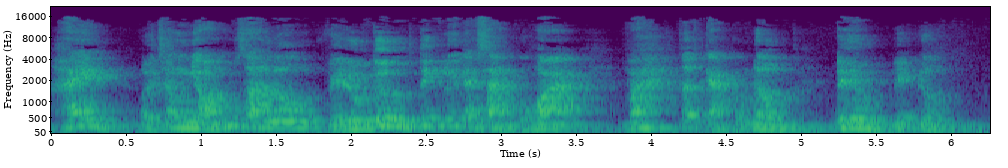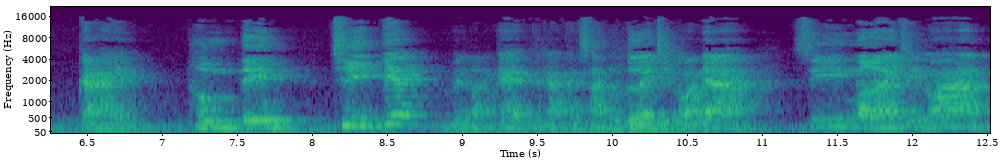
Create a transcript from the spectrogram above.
hay ở trong nhóm Zalo về đầu tư tích lũy tài sản của Hòa và tất cả cộng đồng đều biết được cái thông tin chi tiết về lãi kép về các tài sản đầu tư anh chị các bạn nhé xin mời anh chị các bạn.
